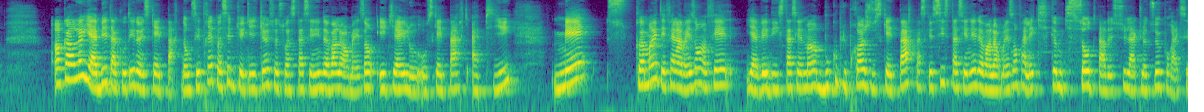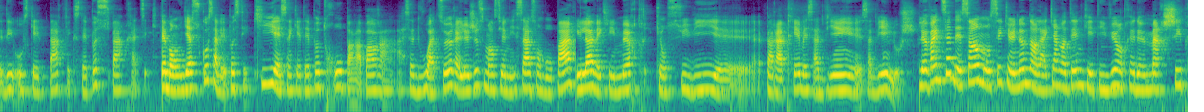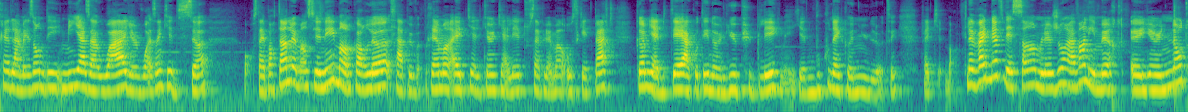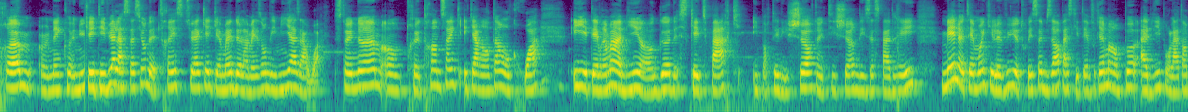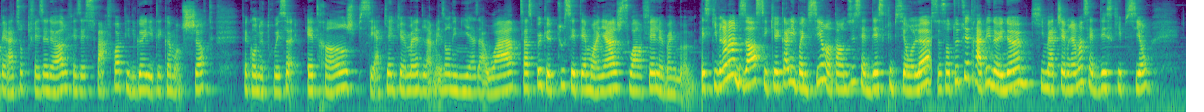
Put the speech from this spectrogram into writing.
Encore là, ils habitent à côté d'un skatepark. Donc, c'est très possible que quelqu'un se soit stationné devant leur maison et qu'il aille au, au skatepark à pied. Mais comment était fait la maison, en fait, il y avait des stationnements beaucoup plus proches du skatepark parce que s'ils stationnaient devant leur maison, il fallait qu'ils comme qu'ils sautent par-dessus la clôture pour accéder au skatepark, fait que c'était pas super pratique. Mais bon, Yasuko savait pas c'était qui, elle s'inquiétait pas trop par rapport à, cette voiture, elle a juste mentionné ça à son beau-père et là avec les meurtres qui ont suivi euh, par après, ben ça devient ça devient louche. Le 27 décembre, on sait qu'il y a un homme dans la quarantaine qui a été vu en train de marcher près de la maison des Miyazawa, il y a un voisin qui a dit ça c'est important de le mentionner, mais encore là, ça peut vraiment être quelqu'un qui allait tout simplement au skatepark, comme il habitait à côté d'un lieu public, mais il y a beaucoup d'inconnus, là, tu sais. Bon. Le 29 décembre, le jour avant les meurtres, euh, il y a un autre homme, un inconnu, qui a été vu à la station de train située à quelques mètres de la maison des Miyazawa. C'est un homme entre 35 et 40 ans, on croit, et il était vraiment habillé en gars de skatepark. Il portait des shorts, un t-shirt, des espadrilles. Mais le témoin qui l'a vu, il a trouvé ça bizarre parce qu'il était vraiment pas habillé pour la température qu'il faisait dehors. Il faisait super froid, puis le gars, il était comme en short. Fait qu'on a trouvé ça étrange, puis c'est à quelques mètres de la maison des Miyazawa. Ça se peut que tous ces témoignages soient en fait le même homme. Et ce qui est vraiment bizarre, c'est que quand les policiers ont entendu cette description-là, ils se sont tout de suite rappelés d'un homme qui matchait vraiment cette description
